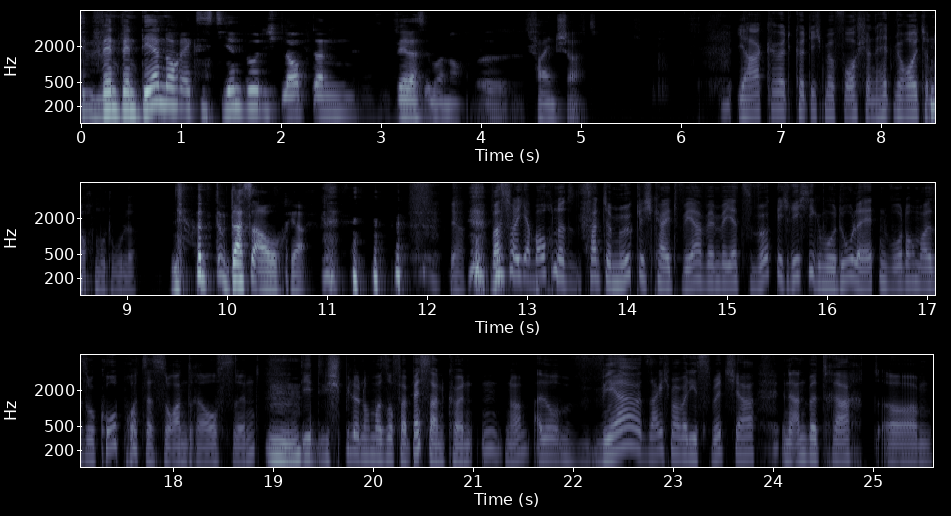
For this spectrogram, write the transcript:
wenn, wenn der noch existieren würde, ich glaube, dann wäre das immer noch äh, Feindschaft. Ja, könnte könnt ich mir vorstellen. Da hätten wir heute noch Module. das auch, ja. ja. Was vielleicht aber auch eine interessante Möglichkeit wäre, wenn wir jetzt wirklich richtige Module hätten, wo nochmal so Co-Prozessoren drauf sind, mhm. die die Spiele nochmal so verbessern könnten. Ne? Also wer, sag ich mal, bei die Switch ja in Anbetracht ähm,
